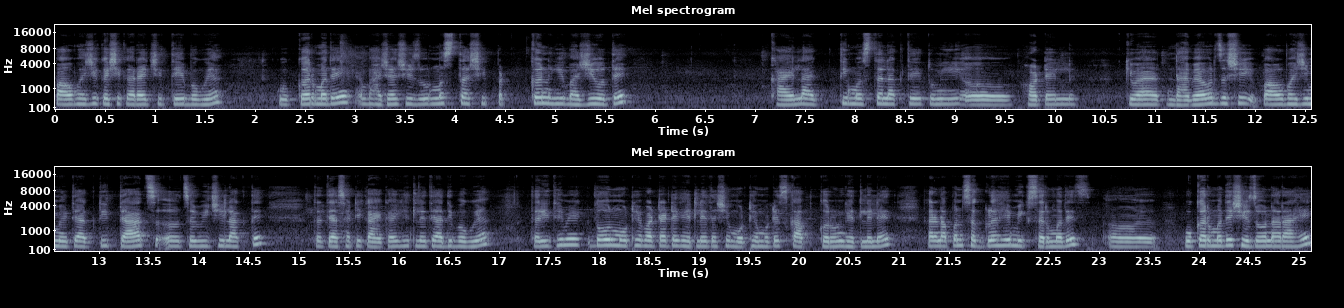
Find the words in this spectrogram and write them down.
पावभाजी कशी करायची ते बघूया. कुकरमध्ये भाज्या शिजवून मस्त अशी पटकन ही भाजी होते. खायला अगदी मस्त लागते. तुम्ही हॉटेल किंवा ढाब्यावर जशी पावभाजी मिळते अगदी त्याच चवीची लागते. तर त्यासाठी काय काय घेतले ते आधी बघूया. तर इथे मी एक दोन मोठे बटाटे घेतले तसे मोठे मोठेच काप करून घेतलेले आहेत. कारण आपण सगळं हे मिक्सरमध्येच कुकरमध्ये शिजवणार आहे.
